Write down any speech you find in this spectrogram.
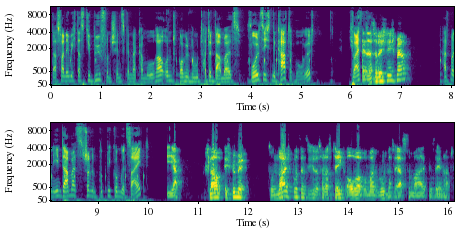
das war nämlich das Debüt von Shinsuke Nakamura und Bobby Roode hatte damals wohl sich eine Karte geholt. Ich weiß nicht. Erinnerst du dich nicht mehr? Hat man ihn damals schon im Publikum gezeigt? Ja. Ich glaube, ich bin mir zu 90% sicher, das war das Takeover, wo man Root das erste Mal gesehen hat.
